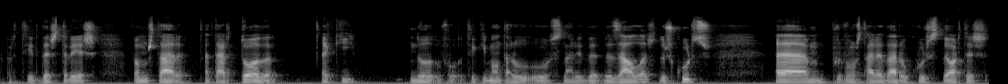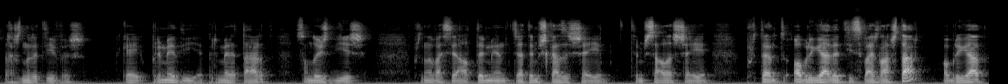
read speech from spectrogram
A partir das 3 vamos estar a tarde toda aqui. No, vou ter que montar o, o cenário de, das aulas, dos cursos, um, porque vamos estar a dar o curso de hortas regenerativas. Okay? O primeiro dia, a primeira tarde, são dois dias, portanto vai ser altamente. Já temos casa cheia, temos sala cheia. Portanto, obrigado a ti se vais lá estar. Obrigado.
